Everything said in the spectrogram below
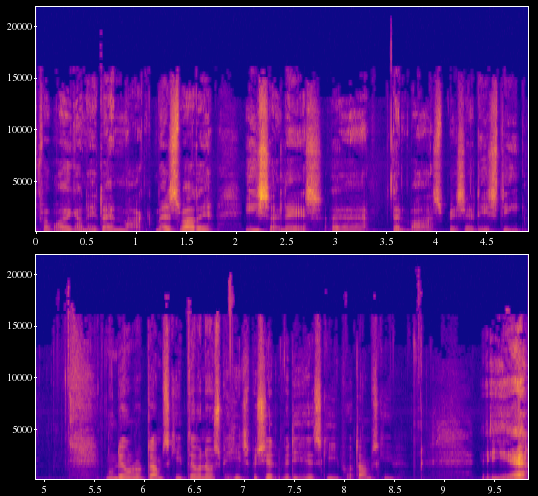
fabrikkerne i Danmark. Så var det isejlads, øh, den var specialist i. Nu nævner du dammskib. Der var noget helt specielt ved det her skib og dammskib. Ja,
